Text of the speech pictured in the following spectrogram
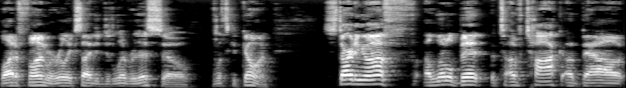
a lot of fun. We're really excited to deliver this, so let's get going. Starting off, a little bit of talk about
